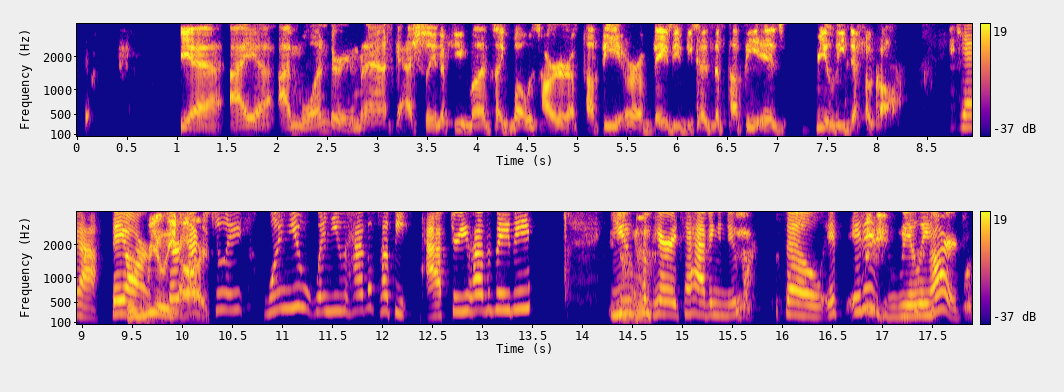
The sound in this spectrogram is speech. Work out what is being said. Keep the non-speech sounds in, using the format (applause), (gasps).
yeah, I uh, I'm wondering. I'm going to ask Ashley in a few months, like, what was harder, a puppy or a baby? Because the puppy is really difficult. yeah, they are Really They're hard. actually when you when you have a puppy after you have a baby, you Mhm. compare it to having a newborn. So it, it is really hard. (laughs)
